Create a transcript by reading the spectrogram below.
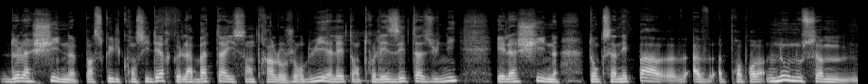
de la Chine, parce qu'ils considèrent que la bataille centrale aujourd'hui, elle est entre les États-Unis et la Chine. Donc ça n'est pas proprement. Nous, nous sommes,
